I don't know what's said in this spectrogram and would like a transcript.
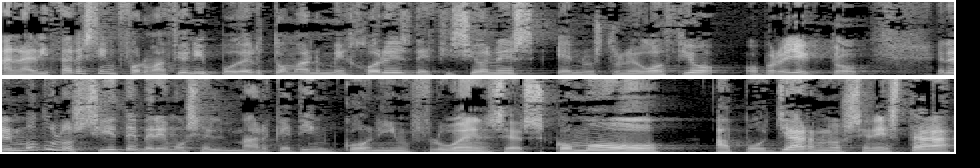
analizar esa información y poder tomar mejores decisiones en nuestro negocio o proyecto. En el módulo 7 veremos el marketing con influencers, cómo apoyarnos en esta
